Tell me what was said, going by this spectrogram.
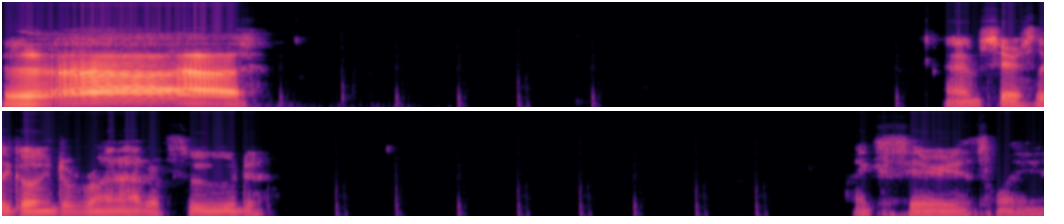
Annoyance. I'm seriously going to run out of food. Like seriously.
